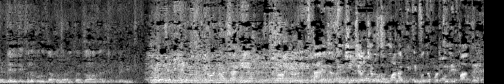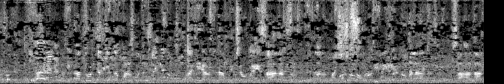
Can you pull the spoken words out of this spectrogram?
पण त्यांनी ते खरं करून दाखवलं. आणि पंचावन्न हजाराच्या पुढे दिली निवडणूक झाली. मी कार्यकर्त्यांशी चर्चा करून मला किती मतं पडतील हे पाहतो एका दोन टक्क्याचा फरक होतो. माझी यावेळेला अपेक्षा होती की सहा लाख सत्तेचाळीस हजार पाचशे पडतील मला सहा लाख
